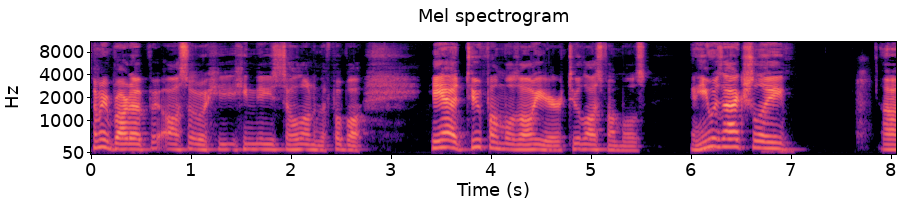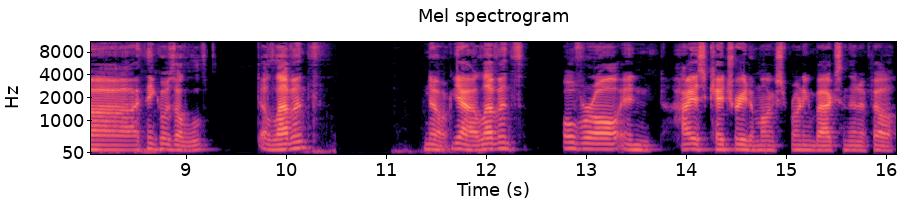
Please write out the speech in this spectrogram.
somebody brought up also he, he needs to hold on to the football. He had two fumbles all year, two lost fumbles, and he was actually, uh, I think it was a eleventh. No, yeah, eleventh overall in highest catch rate amongst running backs in the NFL.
